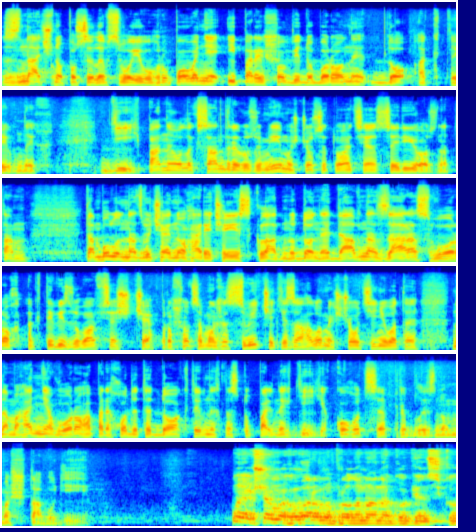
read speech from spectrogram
значно посилив свої угруповання і перейшов від оборони до активних дій. Пане Олександре, розуміємо, що ситуація серйозна. Там, там було надзвичайно гаряче і складно донедавна. Зараз ворог активізувався ще. Про що це може свідчити? І загалом, якщо оцінювати намагання ворога переходити до активних наступальних дій, якого це приблизно масштабу дії? Ну, якщо ми говоримо про Лимано-Куп'янську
